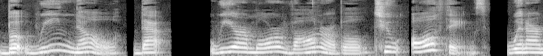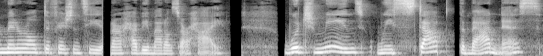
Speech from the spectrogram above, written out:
But we know that we are more vulnerable to all things when our mineral deficiency and our heavy metals are high, which means we stop the madness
